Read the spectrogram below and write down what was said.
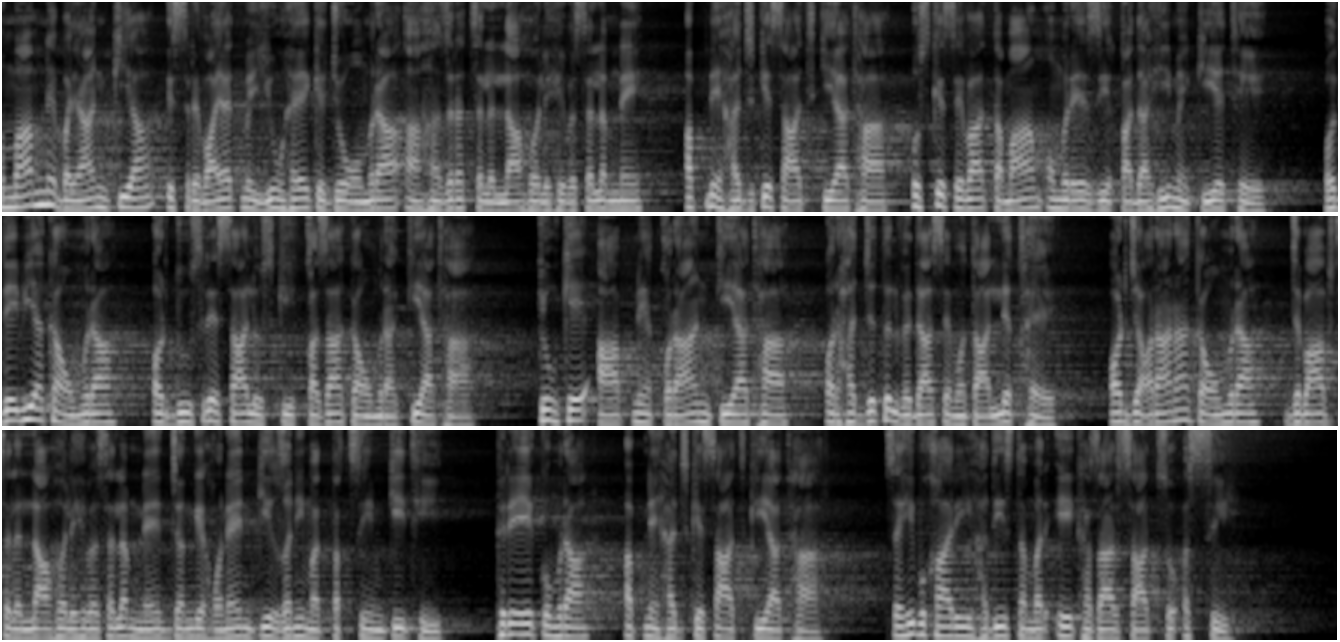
حمام نے بیان کیا، اس روایت میں یوں ہے کہ جو عمرہ آ حضرت صلی اللہ علیہ وسلم نے اپنے حج کے ساتھ کیا تھا، اس کے سوا تمام عمرے ذی قدہ ہی میں کیے تھے۔ حدیبیہ کا عمرہ اور دوسرے سال اس کی قضا کا عمرہ کیا تھا، کیونکہ آپ نے قرآن کیا تھا اور حجت الوداع سے متعلق ہے۔ اور جورانہ کا عمرہ جب آپ صلی اللہ علیہ وسلم نے جنگ حنین کی غنیمت تقسیم کی تھی، پھر ایک عمرہ اپنے حج کے ساتھ کیا تھا۔ صحیح بخاری حدیث نمبر ایک ہزار سات سو اسی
